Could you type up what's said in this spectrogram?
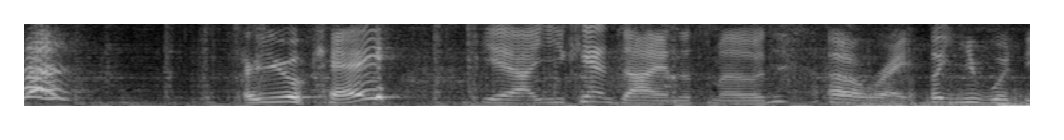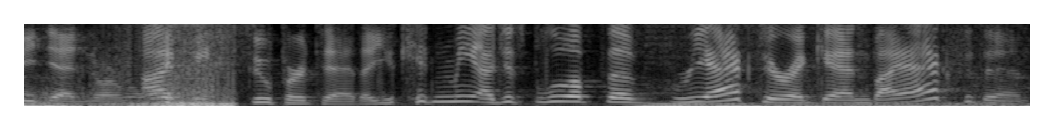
Are you okay? yeah, you can't die in this mode. Oh right, but you would be dead normally. I'd be super dead. Are you kidding me? I just blew up the reactor again by accident.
